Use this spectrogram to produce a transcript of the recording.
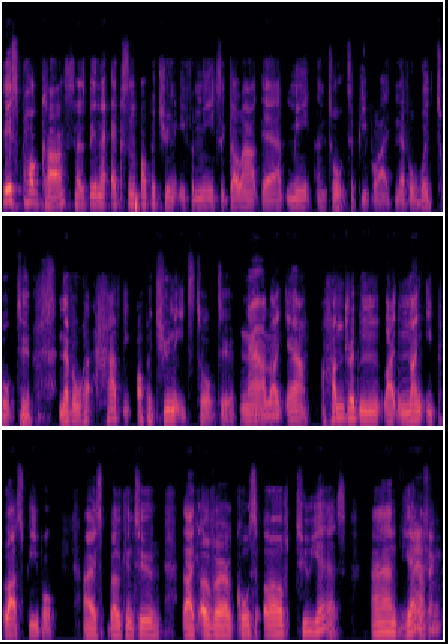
this podcast has been an excellent opportunity for me to go out there, meet and talk to people I never would talk to, never have the opportunity to talk to. Now, mm-hmm. like, yeah, 100 and like 90 plus people I've spoken to like over a course of two years. And yeah, Amazing.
